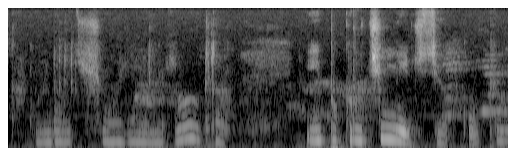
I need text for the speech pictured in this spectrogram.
Так, ну давайте еще возьмем золото. И покруче меч себе купим.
